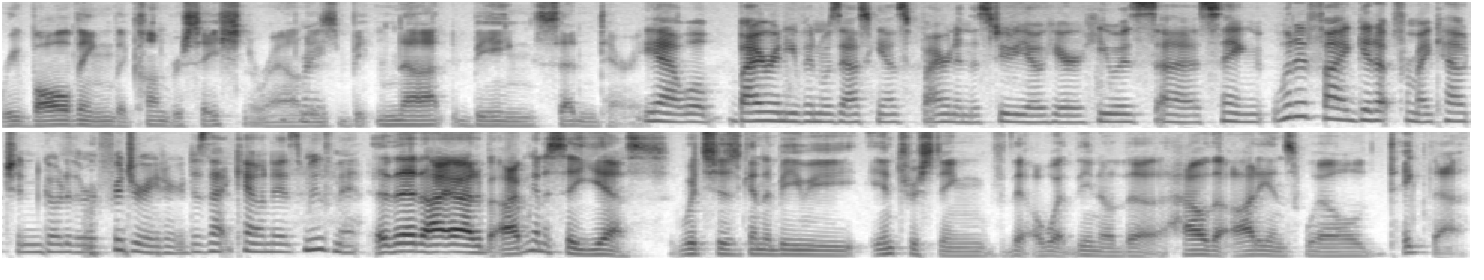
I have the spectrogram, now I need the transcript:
revolving the conversation around Right. is be, not being sedentary. Yeah, well, Byron even was asking us, Byron in the studio here, he was uh, saying, What if I get up from my couch and go to the refrigerator? Does that count as movement? And then I, I I'm going to say yes, which is going to be interesting. The, what you know the how the audience will take that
